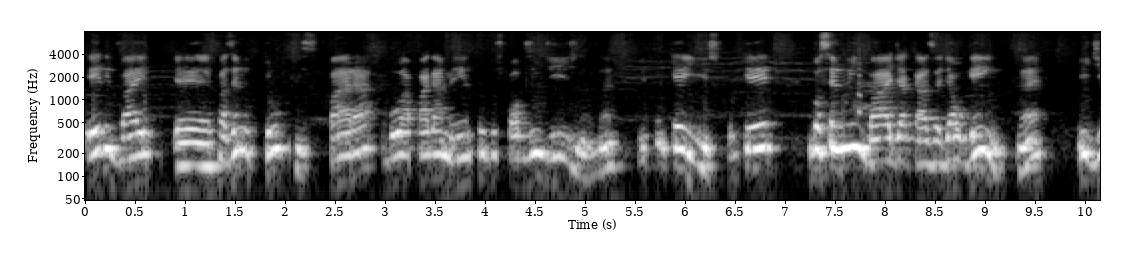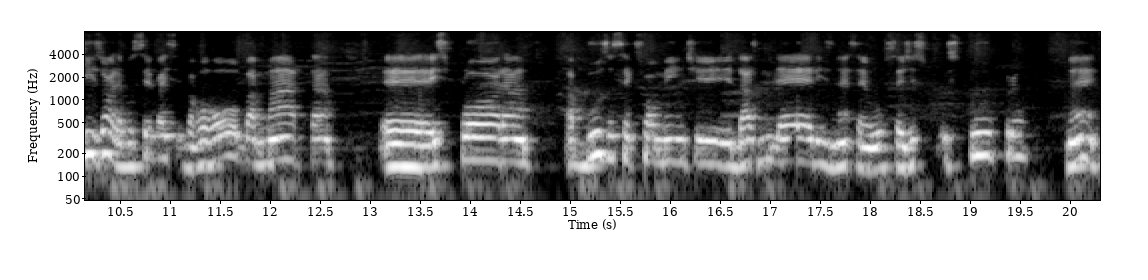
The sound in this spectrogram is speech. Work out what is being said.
ele vai é, fazendo truques para o apagamento dos povos indígenas, né? E por que isso? Porque você não invade a casa de alguém, né? E diz, olha, você vai rouba, mata, é, explora, abusa sexualmente das mulheres, né? ou seja, estupram, né?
